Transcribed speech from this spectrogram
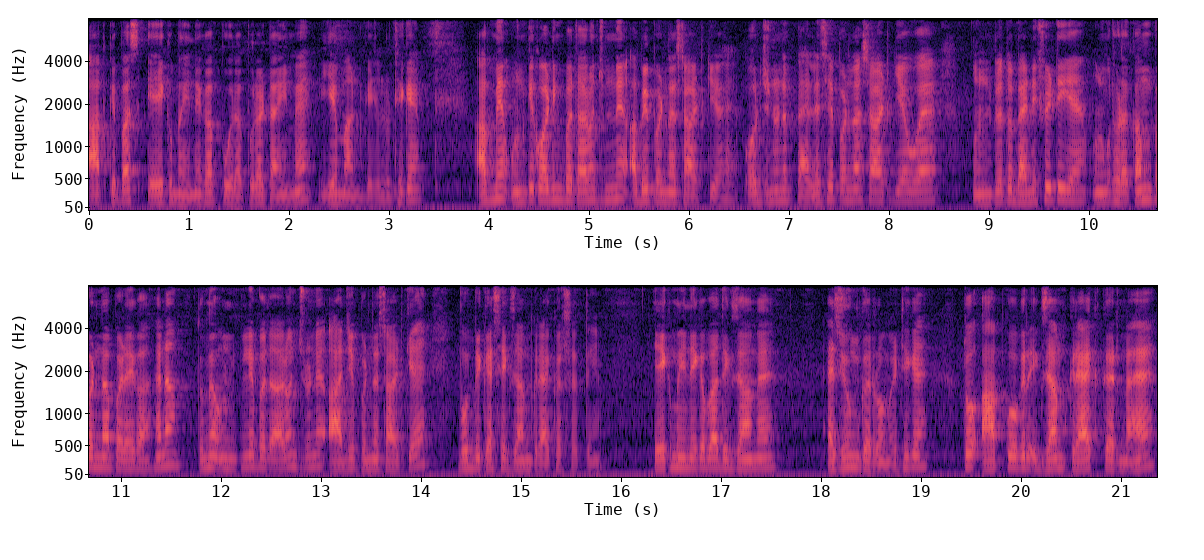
आपके पास एक महीने का पूरा पूरा टाइम है, ये मान के चलो, ठीक है? अब मैं उनके अकॉर्डिंग बता रहा हूँ जिन्होंने अभी पढ़ना स्टार्ट किया है और जिन्होंने पहले से पढ़ना स्टार्ट किया हुआ है, उनके तो बेनिफिट ही है, उनको थोड़ा कम पढ़ना पड़ेगा, है ना? तो मैं उनके लिए बता रहा हूँ, जिन्होंने आज ही पढ़ना स्टार्ट किया है, वो भी कैसे एग्ज़ाम क्रैक कर सकते हैं। एक महीने के बाद एग्ज़ाम है, एज्यूम कर रहा हूँ मैं, ठीक है? तो आपको अगर एग्ज़ाम क्रैक करना है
